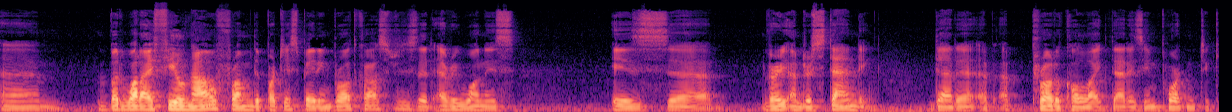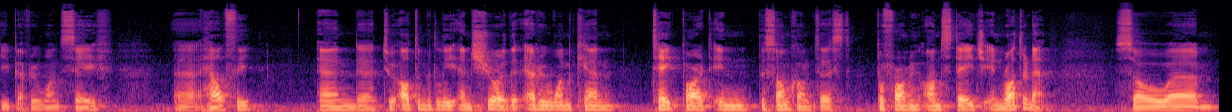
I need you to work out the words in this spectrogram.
Um, but what I feel now from the participating broadcasters is that everyone is is uh, very understanding that a, a, protocol like that is important to keep everyone safe, uh, healthy and uh, to ultimately ensure that everyone can take part in the song contest performing on stage in Rotterdam. So, um,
